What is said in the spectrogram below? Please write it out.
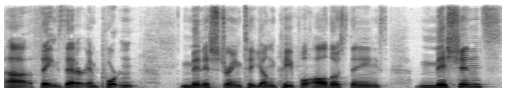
uh, things that are important, ministering to young people, all those things. Missions.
